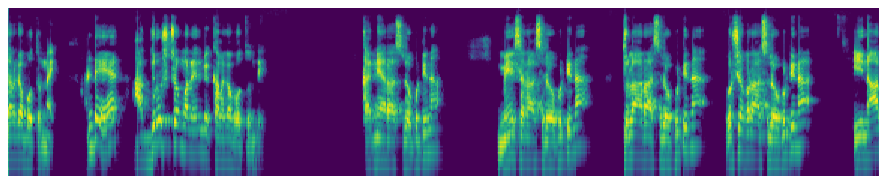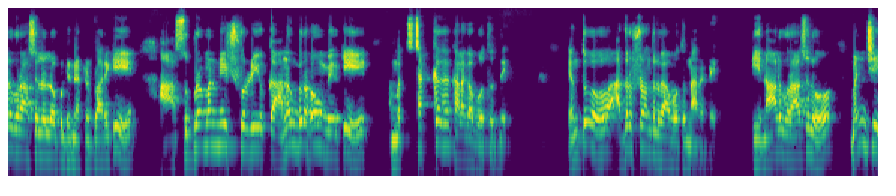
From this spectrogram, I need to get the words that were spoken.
జరగబోతున్నాయి. అంటే అదృష్టం అనేది మీకు కలగబోతుంది. కన్యారాశిలో పుట్టిన మేషరాశిలో పుట్టిన తులారాశిలో పుట్టిన వృషభ రాశిలో పుట్టిన ఈ నాలుగు రాశులలో పుట్టినటువంటి వారికి ఆ సుబ్రహ్మణ్యేశ్వరుడి యొక్క అనుగ్రహం వీరికి చక్కగా కలగబోతుంది. ఎంతో అదృష్టవంతులు కాబోతున్నారండి. ఈ నాలుగు రాసులు మంచి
